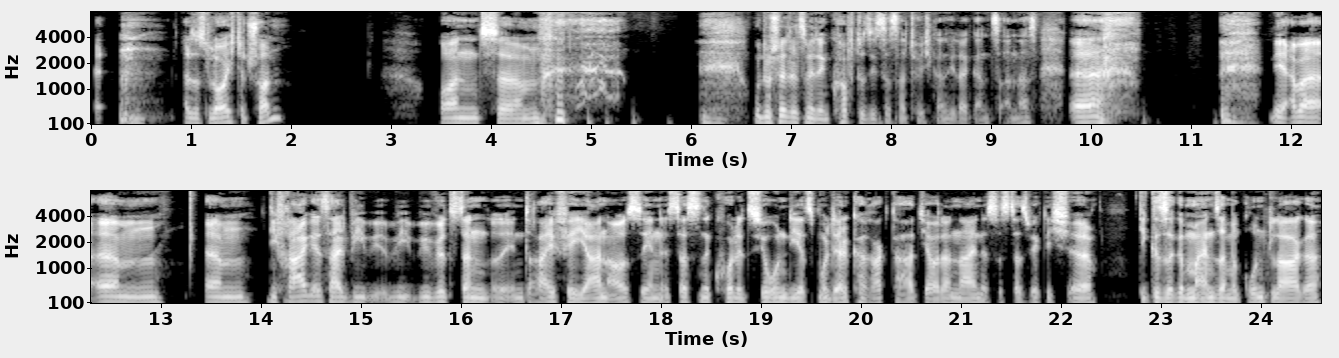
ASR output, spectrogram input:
äh, also es leuchtet schon. Und ähm, und du schüttelst mir den Kopf, du siehst das natürlich ganz wieder ganz anders. Äh, nee, aber ähm, ähm, die Frage ist halt, wie, wie, wie wird es dann in drei, vier Jahren aussehen? Ist das eine Koalition, die jetzt Modellcharakter hat, ja oder nein? Ist es das wirklich äh, die, diese gemeinsame Grundlage?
